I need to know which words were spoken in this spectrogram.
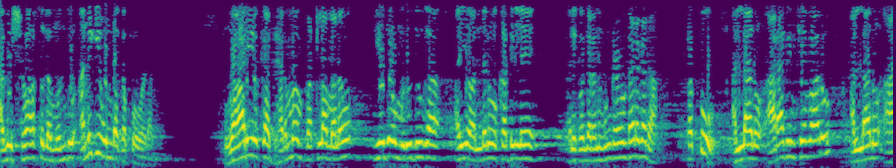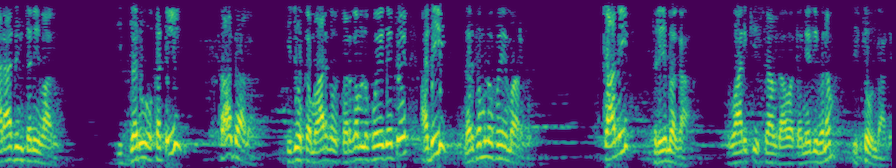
అవిశ్వాసుల ముందు అణిగి ఉండకపోవడం. వారి యొక్క ధర్మం పట్ల మనం ఏదో మృదుగా అయ్యో అందరూ ఒకటిలే అని కొందరు అనుకుంటూ ఉంటారు కదా. తప్పు అల్లాను ఆరాధించేవారు అల్లాను ఆరాధించని వారు ఇద్దరు ఒకటి సాధారణం. ఇది ఒక మార్గం. స్వర్గంలో పోయేదైతే అది నరకంలో పోయే మార్గం. కానీ ప్రేమగా వారికి ఇస్లాం దావత్ అనేది మనం ఇస్తూ ఉండాలి.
